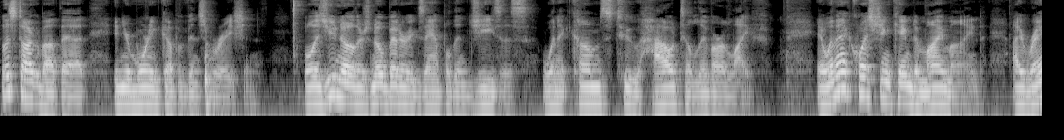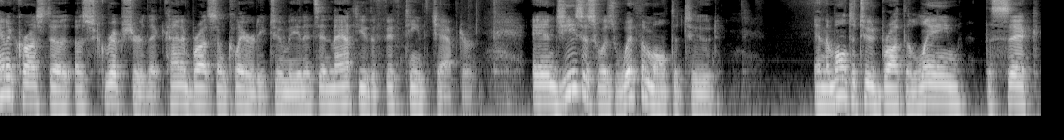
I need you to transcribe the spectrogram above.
Let's talk about that in your morning cup of inspiration. Well, as you know, there's no better example than Jesus when it comes to how to live our life. And when that question came to my mind, I ran across a, a scripture that kind of brought some clarity to me, and it's in Matthew, the 15th chapter. And Jesus was with the multitude, and the multitude brought the lame, the sick,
